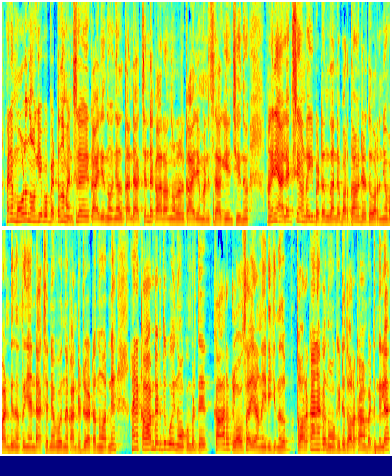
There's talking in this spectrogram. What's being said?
അങ്ങനെ മോൾ നോക്കിയപ്പോൾ പെട്ടെന്ന് മനസ്സിലായ കാര്യം എന്ന് പറഞ്ഞാൽ അത് തന്റെ അച്ഛന്റെ കാറാണെന്നുള്ളൊരു കാര്യം മനസ്സിലാക്കുകയും ചെയ്യുന്നു. അങ്ങനെ അലക്സ ഉണ്ടെങ്കിൽ പെട്ടെന്ന് തന്റെ ഭർത്താവിന്റെ അടുത്ത് പറഞ്ഞു വണ്ടി നിർത്തി ഞാൻ എന്റെ അച്ഛനെ പോയി ഒന്ന് കണ്ടിട്ട് കേട്ടെന്ന് പറഞ്ഞ്. അങ്ങനെ കാറിന്റെ അടുത്ത് പോയി നോക്കുമ്പോഴത്തേക്ക് കാർ ക്ലോസ് ആയാണ് ഇരിക്കുന്നത്. തുറക്കാനൊക്കെ നോക്കിയിട്ട് തുറക്കാൻ പറ്റുന്നില്ല.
